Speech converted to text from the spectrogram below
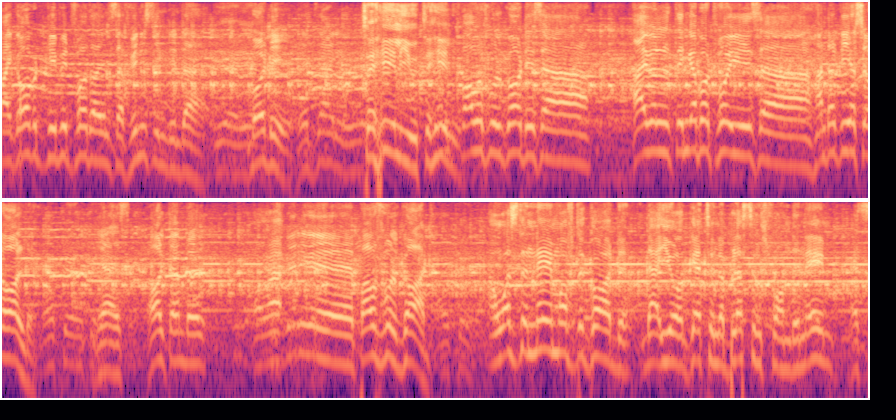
my God would give it for the it's a finished in the yeah. body. Exactly. To heal you, to heal you. Powerful God is uh, I will think about for you is uh, 100 years old. Okay, okay. Yes, old temple. All right. Very uh, powerful God. Okay. And what's the name of the god that you're getting the blessings from? The name It's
